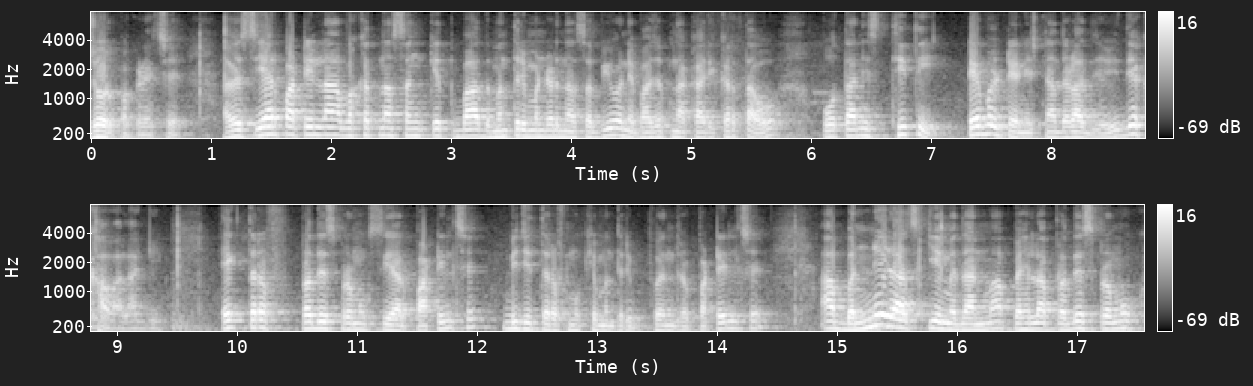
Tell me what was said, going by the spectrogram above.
જોર પકડે છે. હવે સી આર પાટીલના વખતના સંકેત બાદ મંત્રીમંડળના સભ્યો અને ભાજપના કાર્યકર્તાઓ પોતાની સ્થિતિ ટેબલ ટેનિસના દડા જેવી દેખાવા લાગી. એક તરફ પ્રદેશ પ્રમુખ સી આર પાટીલ છે, બીજી તરફ મુખ્યમંત્રી ભૂપેન્દ્ર પટેલ છે. આ બંને રાજકીય મેદાનમાં પહેલાં પ્રદેશ પ્રમુખ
